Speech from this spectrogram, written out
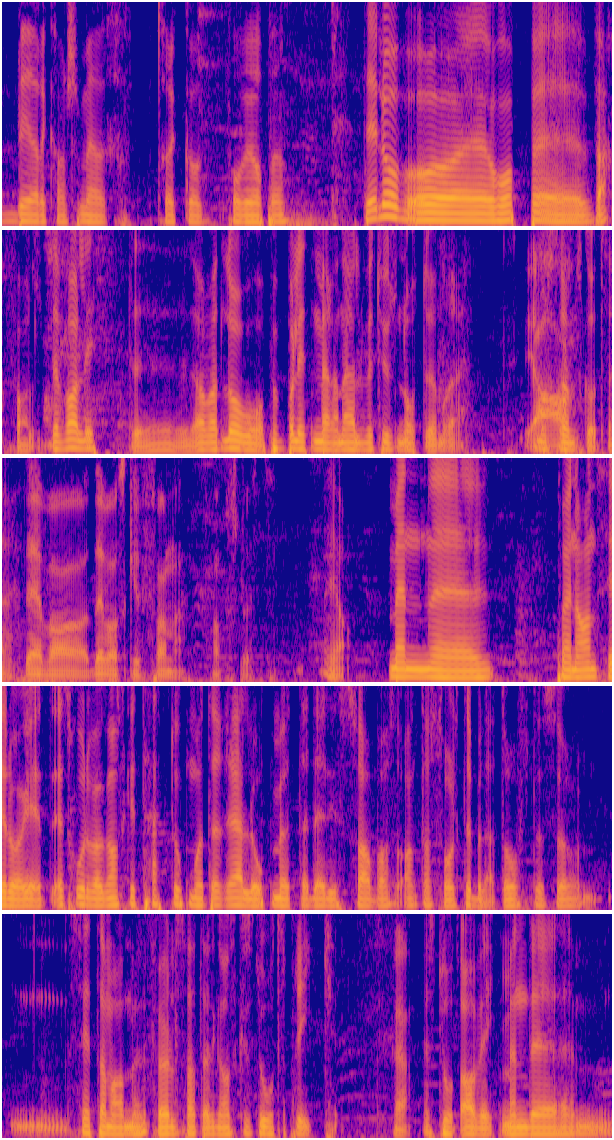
blir det kanskje mer trøkk òg, får vi håpe. Det er lov å uh, håpe, i hvert fall. Det, var litt, det har vært lov å håpe på litt mer enn 11 800 ja, det var, det var skuffende. Absolutt. Ja. Men på en annen side òg, jeg, jeg, tror det var ganske tett opp mot det reelle oppmøtet. Det de sa var antall solgte billetter. Ofte så mm, sitter man med en følelse av at det er et ganske stort sprik. Ja. Et stort avvik. Men det um,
